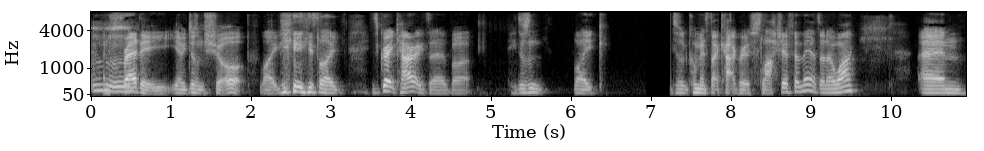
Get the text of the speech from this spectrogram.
and Mhm. Freddy. You know, he doesn't shut up. Like he's like he's a great character, but he doesn't like he doesn't come into that category of slasher for me. I don't know why. Um,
